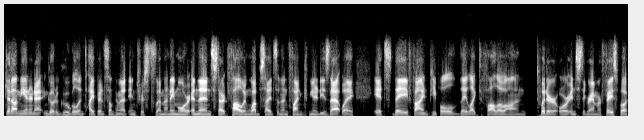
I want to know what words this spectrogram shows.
get on the internet and go to Google and type in something that interests them anymore, and then start following websites and then find communities that way it's they find people they like to follow on Twitter or Instagram or Facebook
